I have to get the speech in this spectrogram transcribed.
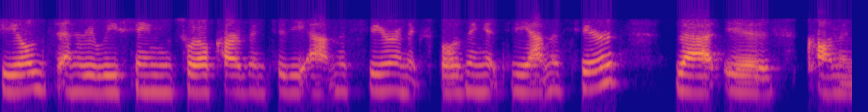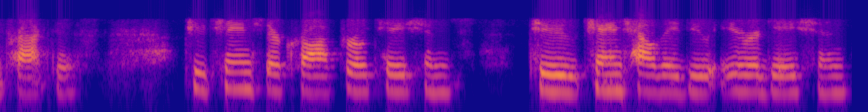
fields and releasing soil carbon to the atmosphere and exposing it to the atmosphere. That is common practice. To change their crop rotations, to change how they do irrigation,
